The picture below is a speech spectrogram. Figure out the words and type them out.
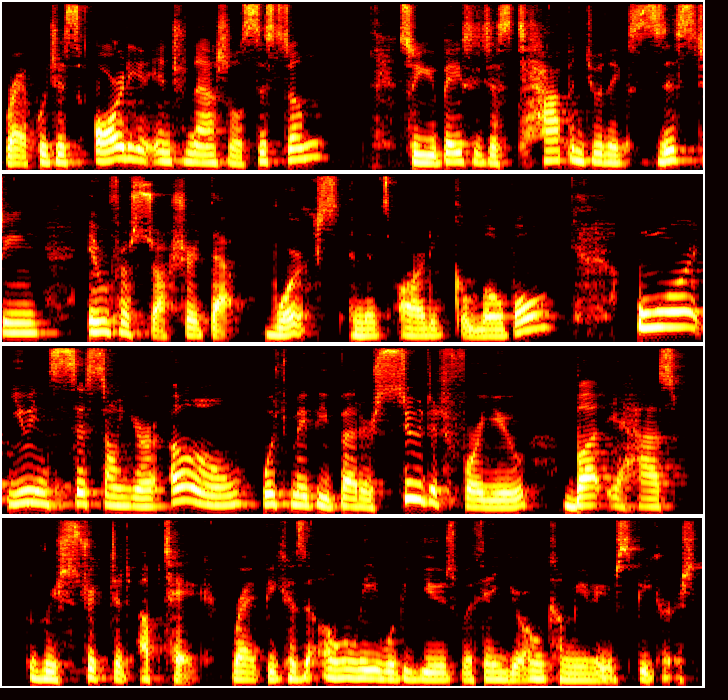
right, which is already an international system. So you basically just tap into an existing infrastructure that works and it's already global. Or you insist on your own, which may be better suited for you, but it has restricted uptake, right? Because it only will be used within your own community of speakers.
